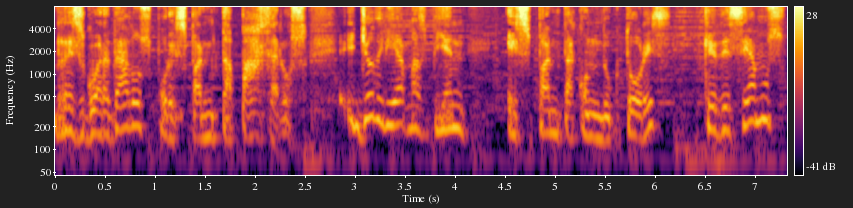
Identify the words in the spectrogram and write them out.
resguardados por espantapájaros. Yo diría más bien espantaconductores que deseamos,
